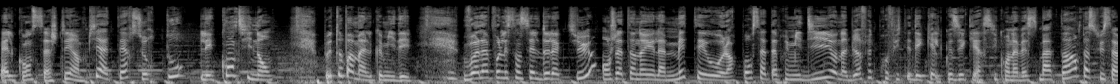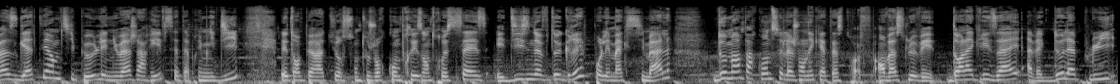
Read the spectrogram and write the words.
Elle compte s'acheter un pied à terre sur tous les continents. Plutôt pas mal comme idée. Voilà pour l'essentiel de l'actu. On jette un œil à la météo. Alors pour cet après-midi, on a bien fait de profiter des quelques éclaircies qu'on avait ce matin parce que ça va se gâter un petit peu. Les nuages arrivent cet après-midi. Les températures sont toujours comprises entre 16 et 19 degrés pour les maximales. Demain, par contre, c'est la journée catastrophe. On va se lever dans la grisaille avec de la pluie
